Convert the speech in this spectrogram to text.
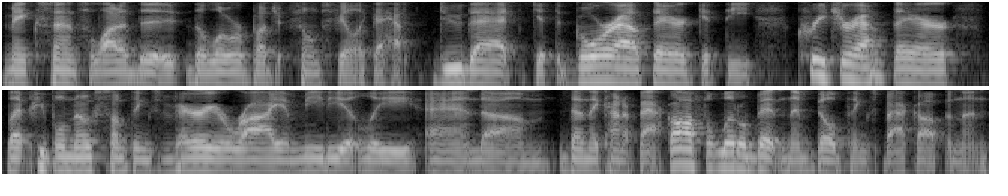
Makes sense. A lot of the the lower budget films feel like they have to do that, get the gore out there, get the creature out there, let people know something's very awry immediately, and um, then they kind of back off a little bit and then build things back up, and then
